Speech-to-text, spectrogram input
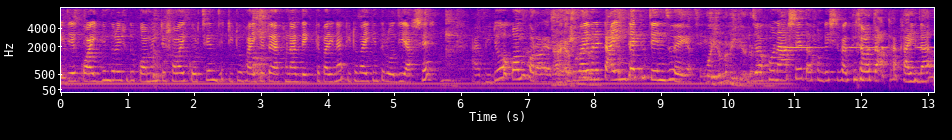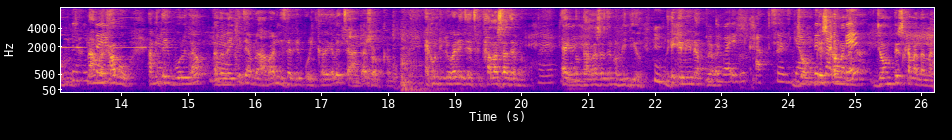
এই যে কয়েকদিন ধরে শুধু কমেন্টে সবাই করছেন যে, টিটু ভাইকে তো এখন আর দেখতে পারি না। টিটু ভাই কিন্তু রোজই আসে। আর ভিডিও কম করা হয়। টিটু ভাই মানে টাইমটা একটু চেঞ্জ হয়ে গেছে। ওই জন্য ভিডিওটা যখন আসে তখন বেশিরভাগ দিন আমরা চাটা খাই না। আমরা খাব। আমি তাই বললাম দাদা ভাইকে যে আমরা আবার নিসার্গের পরীক্ষা হয়ে গেলে চাটা সব খাব। এখন টিটু ভাই যে আজকে থালা সাজানো একদম থালা সাজানো ভিডিও দেখে নিন আপনারা। জম্পেশ খানা দানা জম্পেশ খানা দানা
